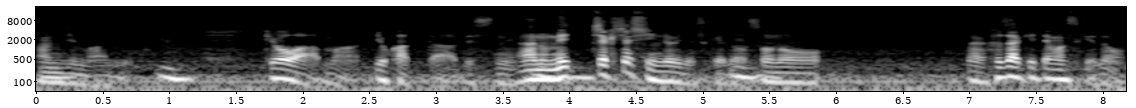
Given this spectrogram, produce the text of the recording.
感じもあり、今日はまあ良かったですね。あの、うん。めっちゃくちゃしんどいですけど、うん。そのなんかふざけてますけど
